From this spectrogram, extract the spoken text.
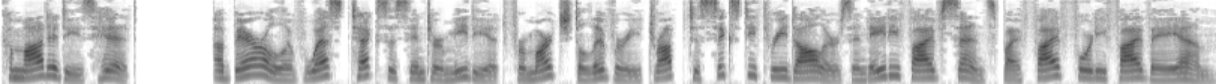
Commodities hit a barrel of West Texas Intermediate for March delivery dropped to $63.85 by 5:45 a.m.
